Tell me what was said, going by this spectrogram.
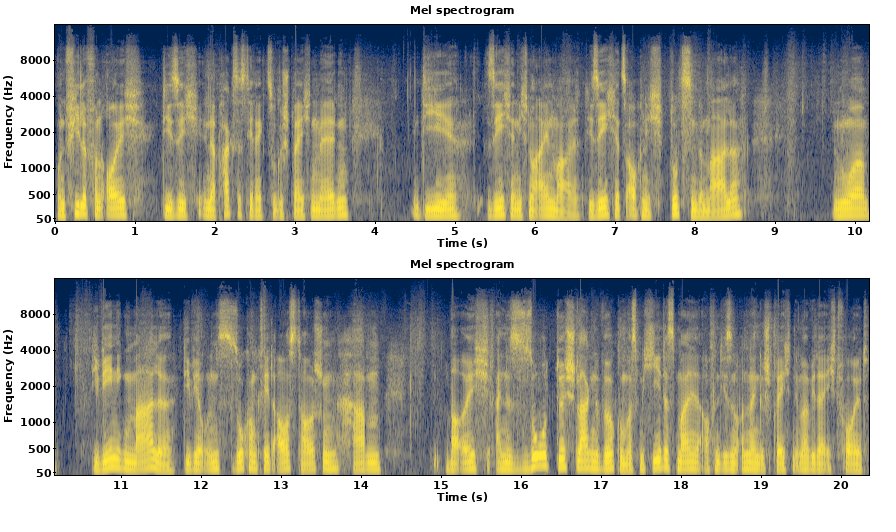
und viele von euch, die sich in der Praxis direkt zu Gesprächen melden, die sehe ich ja nicht nur einmal. Die sehe ich jetzt auch nicht dutzende Male. Nur die wenigen Male, die wir uns so konkret austauschen, haben bei euch eine so durchschlagende Wirkung, was mich jedes Mal auch in diesen Online-Gesprächen immer wieder echt freut.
